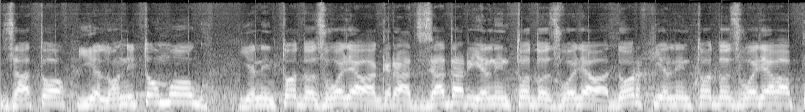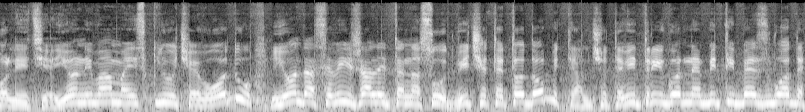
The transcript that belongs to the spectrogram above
Zato jer oni to mogu. Jer im to dozvoljava grad Zadar, jer im to dozvoljava DORH, jer im to dozvoljava policija. I oni vama isključe vodu i onda se vi žalite na sud. Vi ćete to dobiti, ali ćete vi tri godine biti bez vode.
